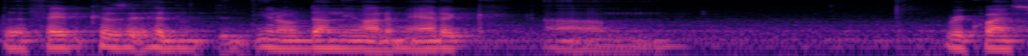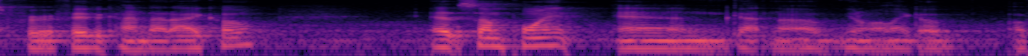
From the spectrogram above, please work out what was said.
the because it had you know done the automatic um, request for favicon.ico at some point and gotten a you know like a, a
